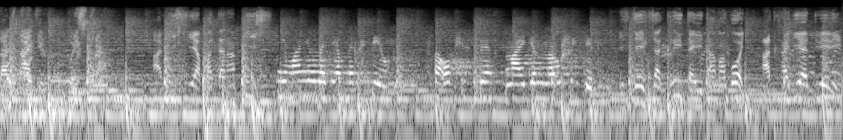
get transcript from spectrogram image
Догнать их быстро. А миссия, поторопись. Вниманию наземных сил. В сообществе найден нарушитель. Здесь закрыто и там огонь. Отходи от двери.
